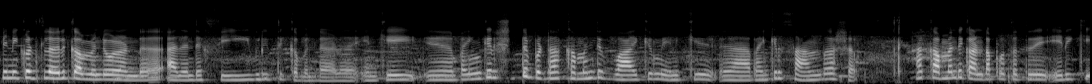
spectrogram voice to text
പിന്നെ ഇക്കൂട്ടത്തിൽ ഒരു കമന്റ് കൂടെ ഉണ്ട് അതെന്റെ ഫേവറേറ്റ് കമന്റാണ് എനിക്ക് ഭയങ്കര ഇഷ്ടപ്പെട്ട ആ കമന്റ് വായിക്കുമ്പോൾ എനിക്ക് ഭയങ്കര സന്തോഷം. ആ കമന്റ് കണ്ടപ്പോൾ തൊട്ട് എനിക്ക്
